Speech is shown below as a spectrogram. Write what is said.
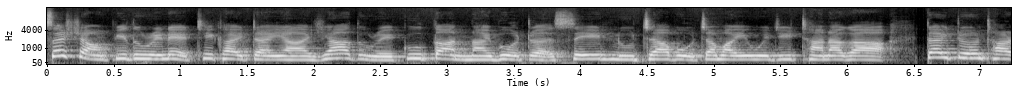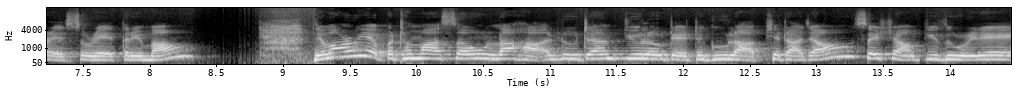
ဆက်ဆောင်ပြည်သူတွေနဲ့ထိခိုက်တန်ရာရသူတွေကုသနိုင်ဖို့အတွက်ဆေးလှူကြဖို့ကျမရေးဝန်ကြီးဌာနကတိုက်တွန်းထားတယ်ဆိုတဲ့သတင်းပါ မြန်မာတို့ရဲ့ပထမဆုံးလဟာအလှူဒန်းပြုလုပ်တဲ့တကူလဖြစ်တာကြောင့်စိတ်ဆောင်ပြည်သူတွေနဲ့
